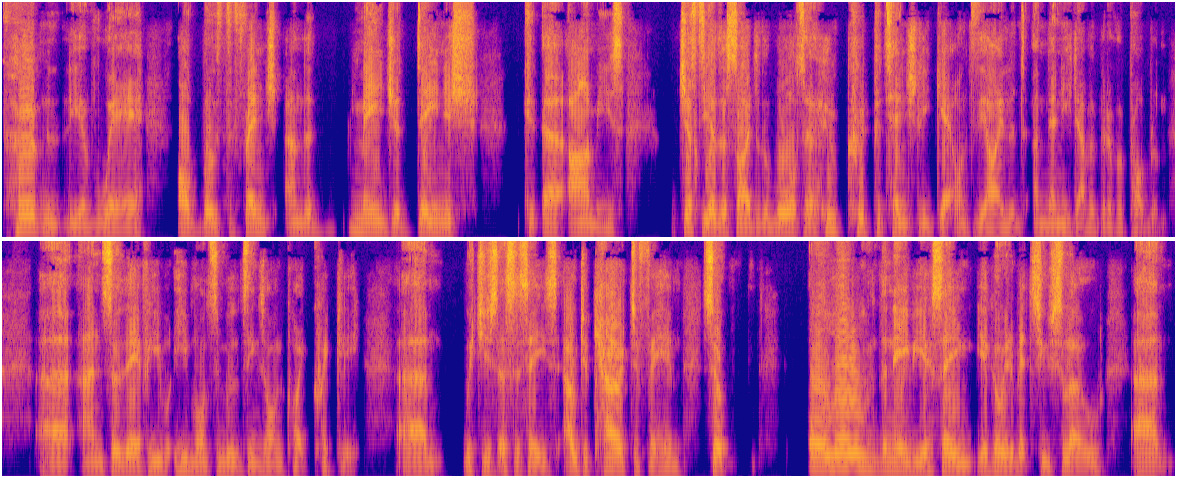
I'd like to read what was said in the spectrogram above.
permanently aware of both the French and the major Danish uh, armies just the other side of the water who could potentially get onto the island and then he'd have a bit of a problem. Uh, and so therefore he, he wants to move things on quite quickly, um, which is, as I say, is out of character for him. So although the Navy are saying you're going a bit too slow, um,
